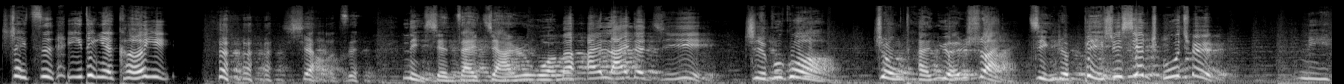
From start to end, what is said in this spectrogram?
这次一定也可以。小子，你现在加入我们还来得及，只不过中坛元帅今日必须先出去。你，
